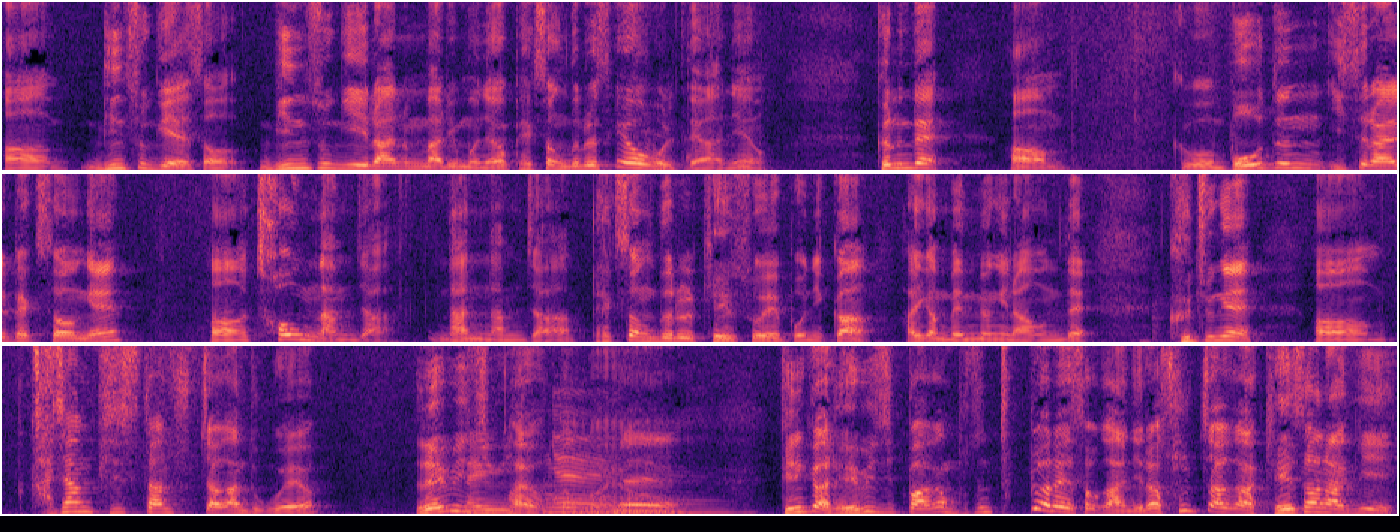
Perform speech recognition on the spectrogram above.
어, 민수기에서 민수기라는 말이 뭐냐면 백성들을 세워볼 때 아니에요. 그런데 어, 그 모든 이스라엘 백성의 어, 처음 남자, 난 남자, 백성들을 계수해 보니까 하여간 몇 명이 나오는데 그 중에 어, 가장 비슷한 숫자가 누구예요? 레위. 지파였던 예. 거예요. 네. 그러니까 레위 지파가 무슨 특별해서가 아니라 숫자가 계산하기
